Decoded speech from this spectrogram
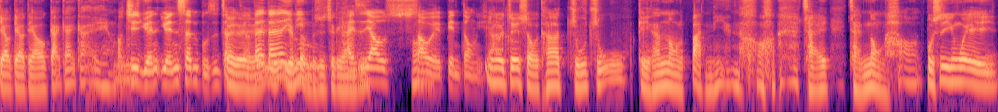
雕雕雕改改改。哦，其实原原声不是长这样，但但是原本不是这个样子还是要稍微变动一下。因为这首他足足给他弄了半年，哦、才才弄好，不是因为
